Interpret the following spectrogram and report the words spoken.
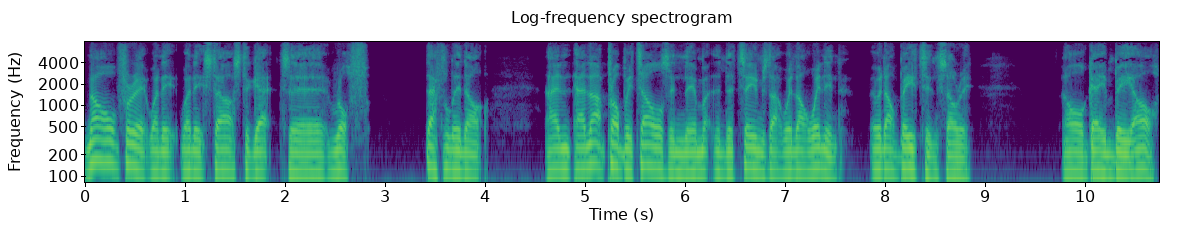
Not all for it when it when it starts to get uh, rough. Definitely not. And and that probably tells in the in the teams that we're not winning. We're not beating. Sorry or getting beat off.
